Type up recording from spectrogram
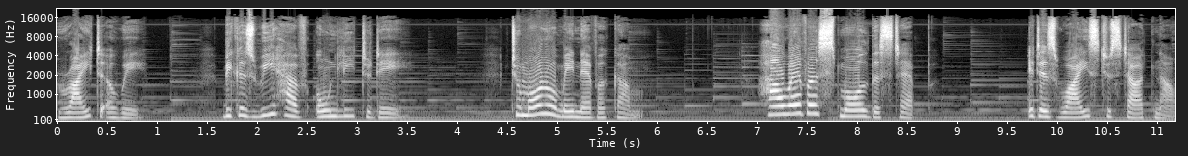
right away because we have only today. Tomorrow may never come. However small the step, it is wise to start now.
